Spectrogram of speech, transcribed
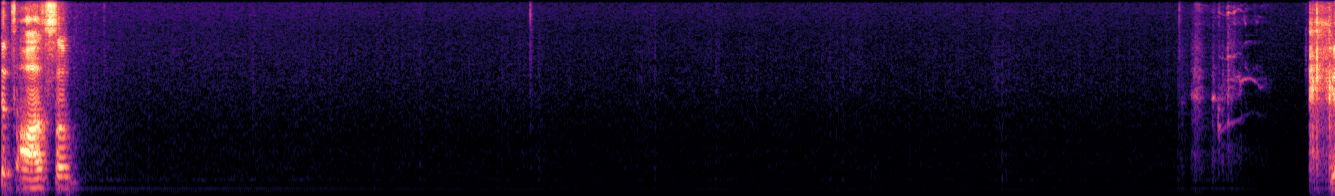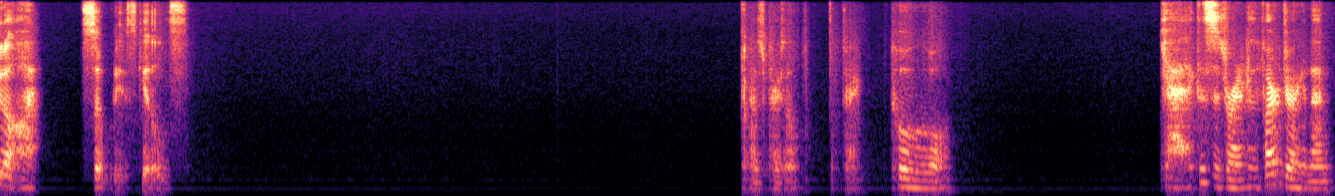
That's awesome. God, so many skills. That's appraisal. Okay, cool, cool. Yeah, I think this is right after the fire dragon then.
